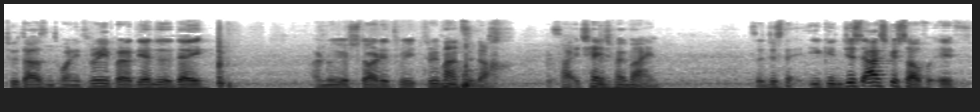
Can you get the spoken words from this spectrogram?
2023, but at the end of the day, our new year started three three months ago, so I changed my mind. So just you can just ask yourself if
